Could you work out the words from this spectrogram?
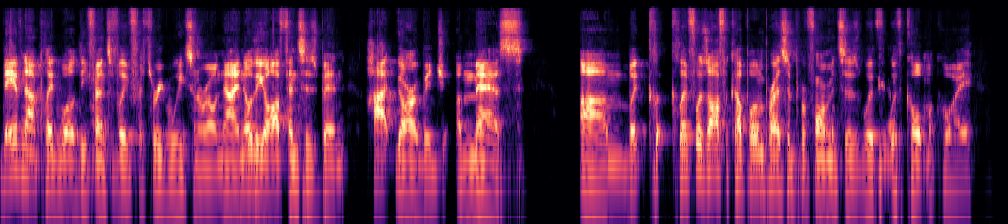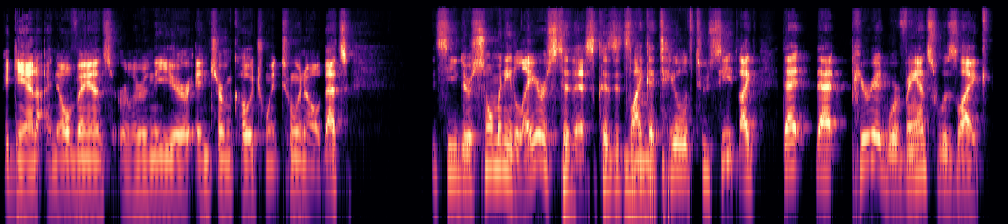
they have not played well defensively for three weeks in a row. Now I know the offense has been hot garbage, a mess. Um, but Cl- Cliff was off a couple impressive performances with yeah. with Colt McCoy. Again, I know Vance earlier in the year, interim coach went two and zero. Oh. That's see, there's so many layers to this because it's mm-hmm. like a tale of two seats. Like that that period where Vance was like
